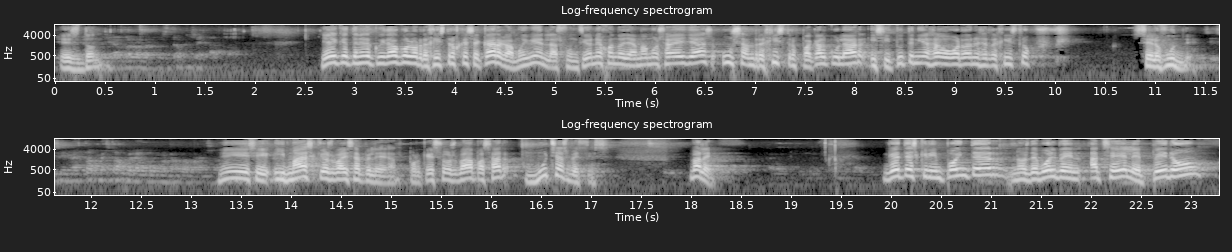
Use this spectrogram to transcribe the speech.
Es donde... Y hay que tener cuidado con los registros que se carga. Muy bien, las funciones cuando llamamos a ellas usan registros para calcular y si tú tenías algo guardado en ese registro, se lo funde. Sí, sí, y más que os vais a pelear, porque eso os va a pasar muchas veces. Vale. Get screen pointer nos devuelve en HL, pero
